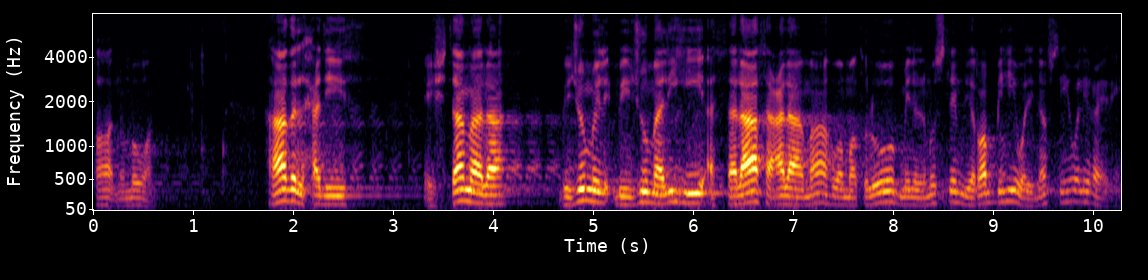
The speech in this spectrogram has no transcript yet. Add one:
Part number one. هذا الحديث اشتمل بجمل بجمله الثلاث على ما هو مطلوب من المسلم لربه ولنفسه ولغيره.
